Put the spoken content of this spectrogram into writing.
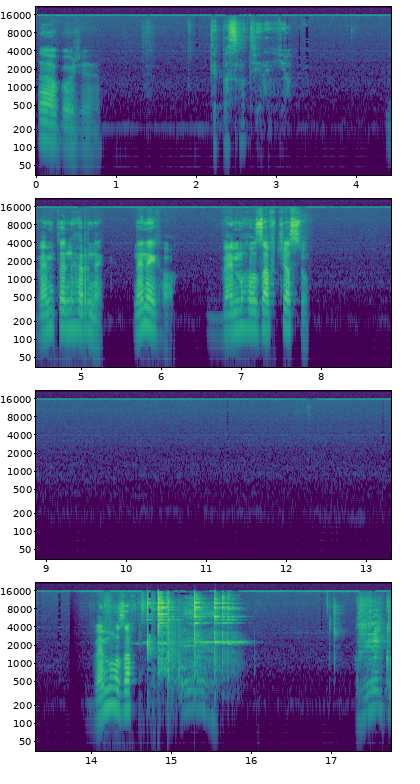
Oh, bože. Ty pasmatý na něj. Vem ten hrnek. Nenech ho. Vem ho za včasu. Vemos a... Rico.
